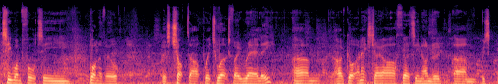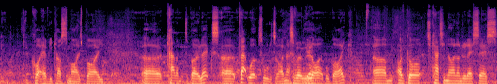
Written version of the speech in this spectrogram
T140 Bonneville that's chopped up, which works very rarely. Um, I've got an XJR 1300, um, which quite heavily customised by uh, Callum at Bolex. Uh, that works all the time. That's a very reliable bike. Um, I've got Ducati 900 SS,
